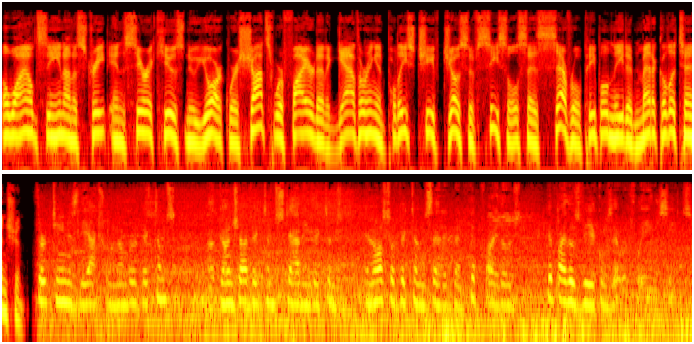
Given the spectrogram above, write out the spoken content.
A wild scene on a street in Syracuse, New York, where shots were fired at a gathering, and Police Chief Joseph Cecile says several people needed medical attention. 13 is the actual number of victims uh, gunshot victims, stabbing victims, and also victims that had been hit by those hit by those vehicles that were fleeing the scenes.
